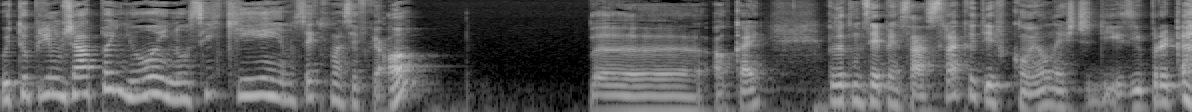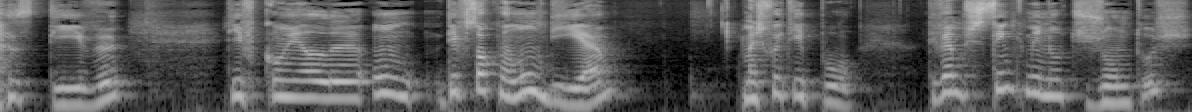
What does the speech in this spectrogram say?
o teu primo já apanhou e não sei o quê, não sei o que mais. Eu fiquei, oh? Uh, ok. Depois eu comecei a pensar, será que eu tive com ele nestes dias? E por acaso tive. Tive com ele um. Tive só com ele um dia, mas foi tipo. Tivemos 5 minutos juntos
